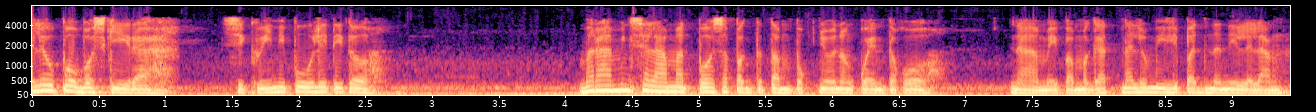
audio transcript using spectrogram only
Hello po, Boss Kira. Si Queenie po ulit ito. Maraming salamat po sa pagtatampok nyo ng kwento ko na may pamagat na lumilipad na nilalang.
